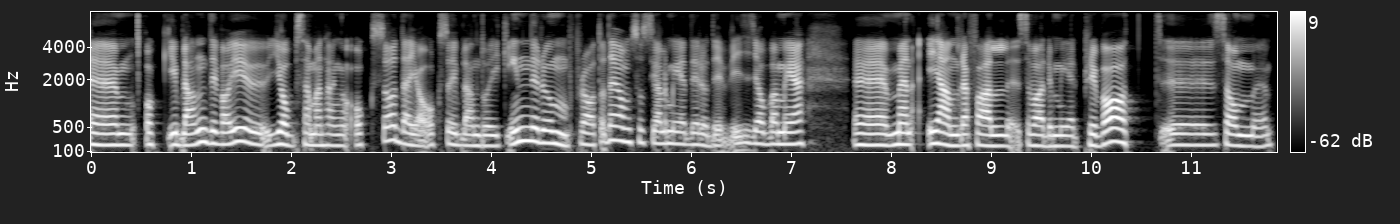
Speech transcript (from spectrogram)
Ehm, och ibland, det var ju jobbsammanhang också, där jag också ibland då gick in i rum och pratade om sociala medier och det vi jobbar med. Ehm, men i andra fall så var det mer privat eh, som,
